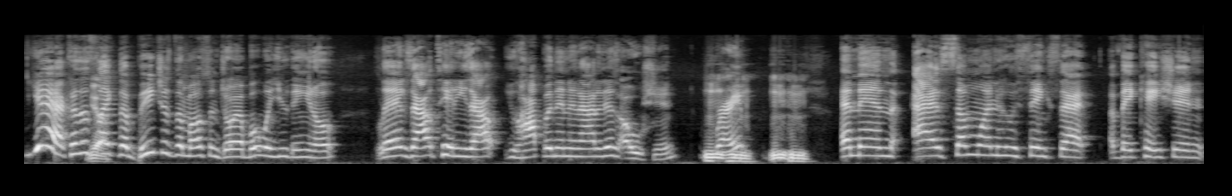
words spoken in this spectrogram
Yeah, because it's Yeah. like the beach is the most enjoyable when you can, you know, legs out, titties out, you hopping in and out of this ocean, right? hmm And then, as someone who thinks that a vacation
